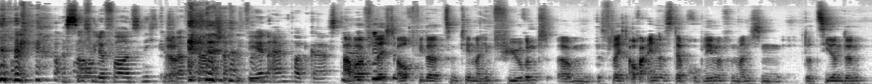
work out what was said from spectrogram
Okay. Was so viele vor uns nicht geschafft haben, schaffen wir in einem Podcast. Aber vielleicht auch wieder zum Thema hinführend. Ähm, das ist vielleicht auch eines der Probleme von manchen Dozierenden,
